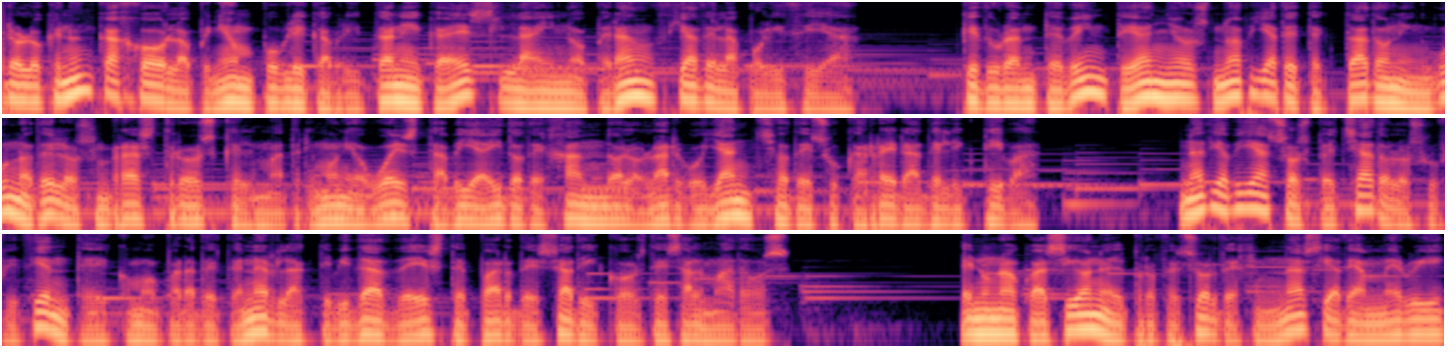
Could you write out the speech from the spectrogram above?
Pero lo que no encajó la opinión pública británica es la inoperancia de la policía, que durante 20 años no había detectado ninguno de los rastros que el matrimonio West había ido dejando a lo largo y ancho de su carrera delictiva. Nadie había sospechado lo suficiente como para detener la actividad de este par de sádicos desalmados. En una ocasión, el profesor de gimnasia de Anne Mary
